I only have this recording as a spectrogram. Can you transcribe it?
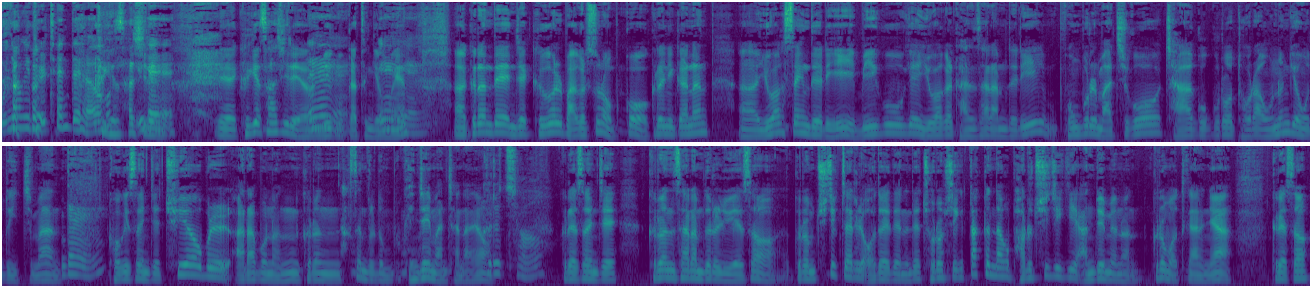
운영이 될 텐데요. 그게 사실은 예. 예, 그게 사실이에요. 네. 미국 같은 경우에. 예, 예. 아, 그런데 이제 그걸 막을 수는 없고 그러니까는 어, 유학생들이 미국에 유학을 간 사람들이 공부를 마치고 자국으로 돌아오는 경우도 있지만 네. 거기서 이제 취업을 알아보는 그런 학생들도 굉장히 많잖아요. 그렇죠. 그래서 이제 그런 사람들을 위해서 그럼 취직 자리를 얻어야 되는데 졸업식이 딱 끝나고 바로 취직이 안 되면은 그럼 어떻게 하느냐? 그래서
